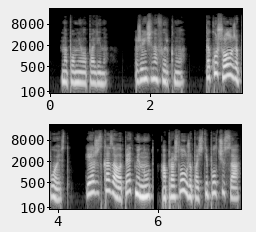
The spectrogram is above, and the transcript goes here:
— напомнила Полина. Женщина фыркнула. «Так ушел уже поезд. Я же сказала, пять минут, а прошло уже почти полчаса.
